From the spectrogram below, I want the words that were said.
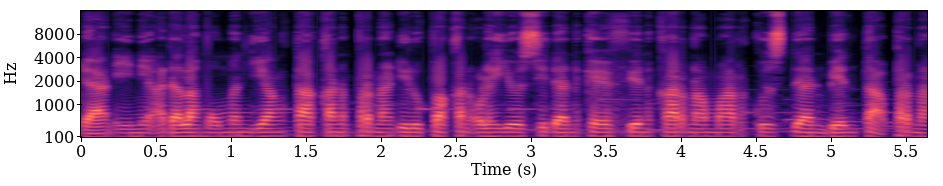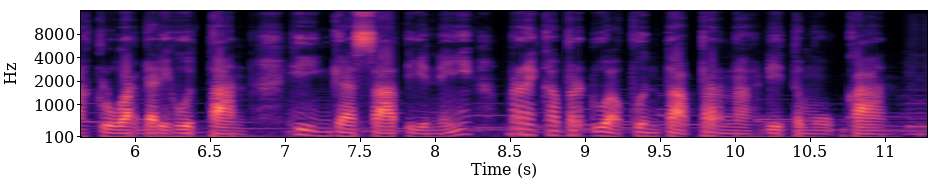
Dan ini adalah momen yang takkan pernah dilupakan oleh Yosi dan Kevin karena Marcus dan Ben tak pernah keluar dari hutan hingga saat ini ini, mereka berdua pun tak pernah ditemukan.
